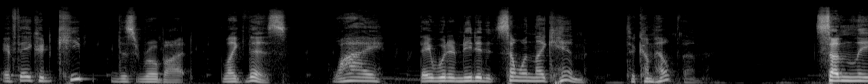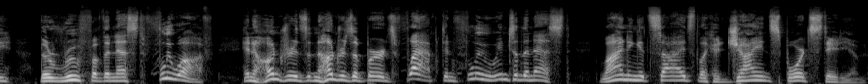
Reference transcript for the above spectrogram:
if they could keep this robot like this, why they would have needed someone like him to come help them. Suddenly, the roof of the nest flew off, and hundreds and hundreds of birds flapped and flew into the nest, lining its sides like a giant sports stadium.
